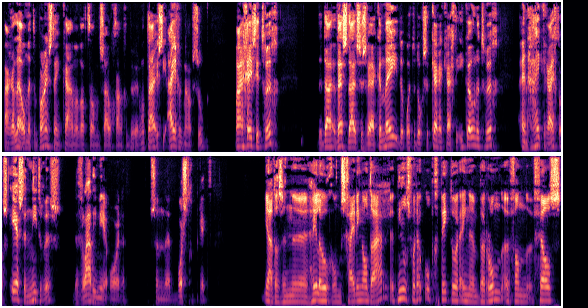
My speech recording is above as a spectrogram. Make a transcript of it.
parallel met de Barnsteenkamer wat dan zou gaan gebeuren. Want daar is hij eigenlijk naar op zoek. Maar hij geeft dit terug. De West-Duitsers werken mee. De orthodoxe kerk krijgt de iconen terug. En hij krijgt als eerste niet-Rus de Vladimir-orde op zijn uh, borst geprikt. Ja, dat is een uh, hele hoge onderscheiding al daar. Het nieuws wordt ook opgepikt door een eh, baron van Vels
